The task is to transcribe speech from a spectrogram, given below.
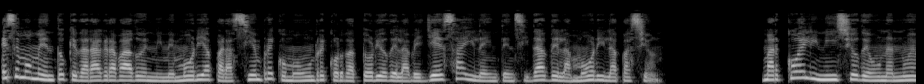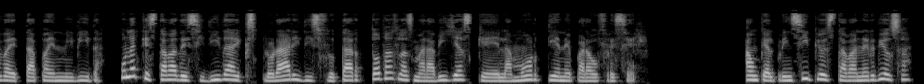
Ese momento quedará grabado en mi memoria para siempre como un recordatorio de la belleza y la intensidad del amor y la pasión. Marcó el inicio de una nueva etapa en mi vida, una que estaba decidida a explorar y disfrutar todas las maravillas que el amor tiene para ofrecer. Aunque al principio estaba nerviosa,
